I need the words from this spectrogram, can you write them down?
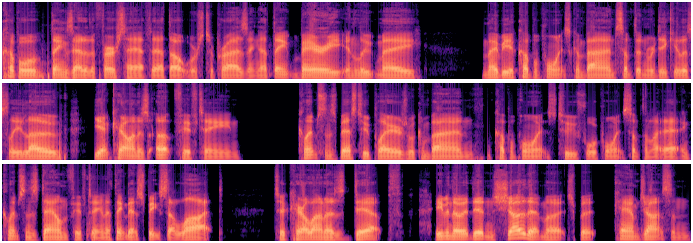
A couple things out of the first half that I thought were surprising. I think Berry and Luke Maye, maybe a couple points combined, something ridiculously low. Yet Carolina's up 15. Clemson's best two players will combine a couple points, two, four points, something like that. And Clemson's down 15. I think that speaks a lot to Carolina's depth, even though it didn't show that much. But Cam Johnson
